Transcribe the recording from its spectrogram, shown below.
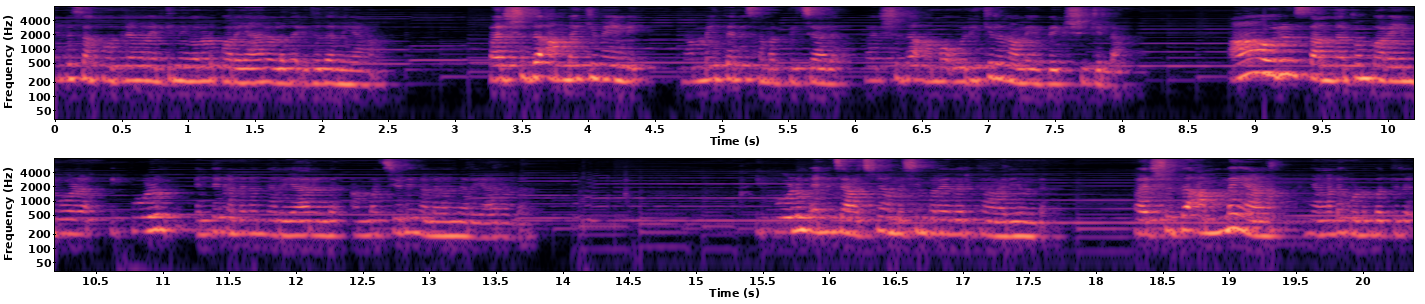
എന്റെ സഹോദരങ്ങൾ എനിക്ക് നിങ്ങളോട് പറയാനുള്ളത് ഇത് തന്നെയാണ്. പരിശുദ്ധ അമ്മയ്ക്ക് വേണ്ടി നമ്മെ തന്നെ സമർപ്പിച്ചാൽ പരിശുദ്ധ അമ്മ ഒരിക്കലും നമ്മെ ഉപേക്ഷിക്കില്ല. ആ ഒരു സന്ദർഭം പറയുമ്പോൾ ഇപ്പോഴും എന്റെ കണ്ണുകൾ നിറയാറുണ്ട് അമ്മച്ചിയുടെ കണ്ണുകൾ നിറയാറുണ്ട്. ഇപ്പോഴും എന്റെ ചാച്ചനും അമ്മച്ചിയും പറയുന്ന ഒരു കാര്യമുണ്ട്. പരിശുദ്ധ അമ്മയാണ് ഞങ്ങളുടെ കുടുംബത്തിൽ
